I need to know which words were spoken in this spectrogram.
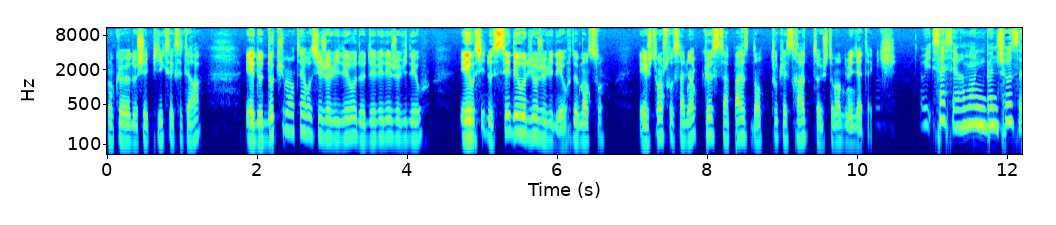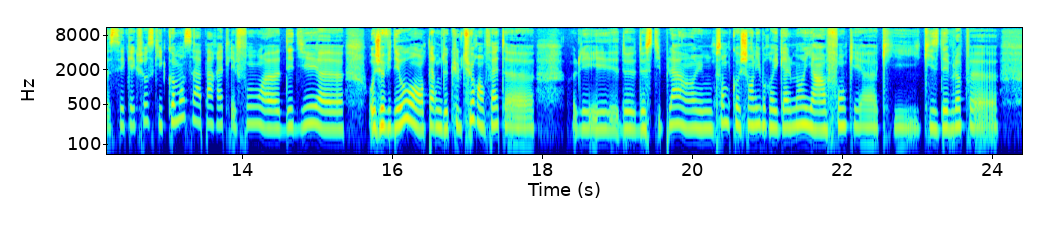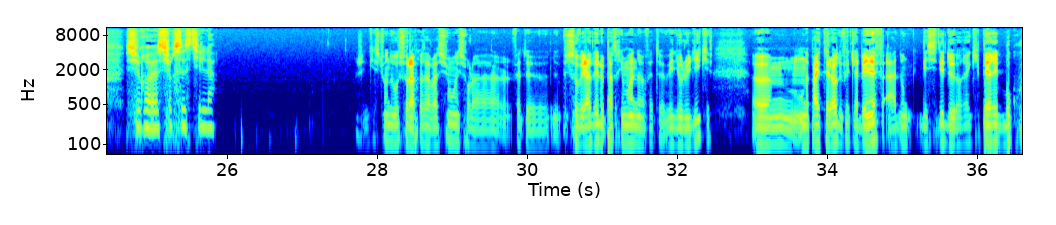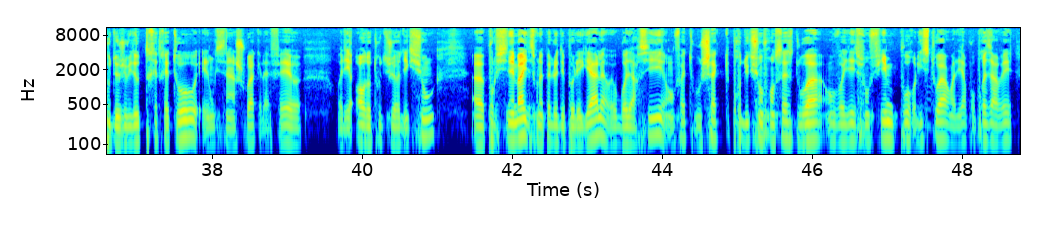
donc de chez Pix, etc. Et de documentaires aussi jeux vidéo, de DVD jeux vidéo, et aussi de CD audio jeux vidéo, de bande son. Et justement, je trouve ça bien que ça passe dans toutes les strates justement du médiathèque. Oui, ça c'est vraiment une bonne chose. C'est quelque chose qui commence à apparaître, les fonds euh, dédiés euh, aux jeux vidéo en termes de culture en fait. euh, de, ce type-là. hein. Il me semble qu'au Champ Libre également, il y a un fonds qui, se développe sur ce style-là. Nouveau sur la préservation et sur la, le fait de, de sauvegarder le patrimoine en fait, vidéoludique. Euh, on a parlé tout à l'heure du fait que la BNF a donc décidé de récupérer beaucoup de jeux vidéo très très tôt, et donc c'est un choix qu'elle a fait, euh, on va dire, hors de toute juridiction. Euh, pour le cinéma, il y a ce qu'on appelle le dépôt légal au Bois d'Arcy, en fait, où chaque production française doit envoyer son film pour l'histoire, on va dire, pour préserver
